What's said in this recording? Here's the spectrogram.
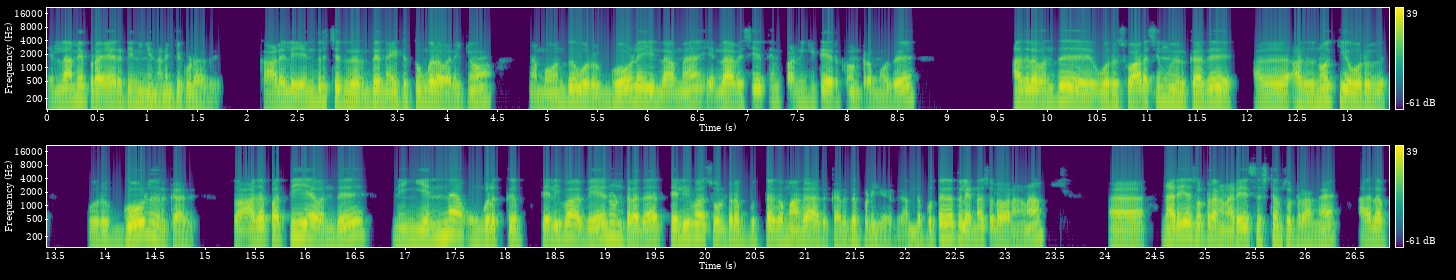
எல்லாமே ப்ரையாரிட்டி நீங்கள் நினைக்கக்கூடாது. காலையில் எந்திரிச்சதுலேருந்து நைட்டு தூங்குற வரைக்கும் நம்ம வந்து ஒரு கோலே இல்லாமல் எல்லா விஷயத்தையும் பண்ணிக்கிட்டே இருக்கோன்ற போது அதில் வந்து ஒரு சுவாரஸ்யமும் இருக்காது. அது அதை நோக்கிய ஒரு ஒரு கோலும் இருக்காது. ஸோ அதை பற்றியே வந்து நீங்கள் என்ன உங்களுக்கு தெளிவாக வேணுன்றத தெளிவாக சொல்கிற புத்தகமாக அது கருதப்படுகிறது. அந்த புத்தகத்தில் என்ன சொல்ல வராங்கன்னா நிறைய சொல்கிறாங்க நிறைய சிஸ்டம் சொல்கிறாங்க அதில்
